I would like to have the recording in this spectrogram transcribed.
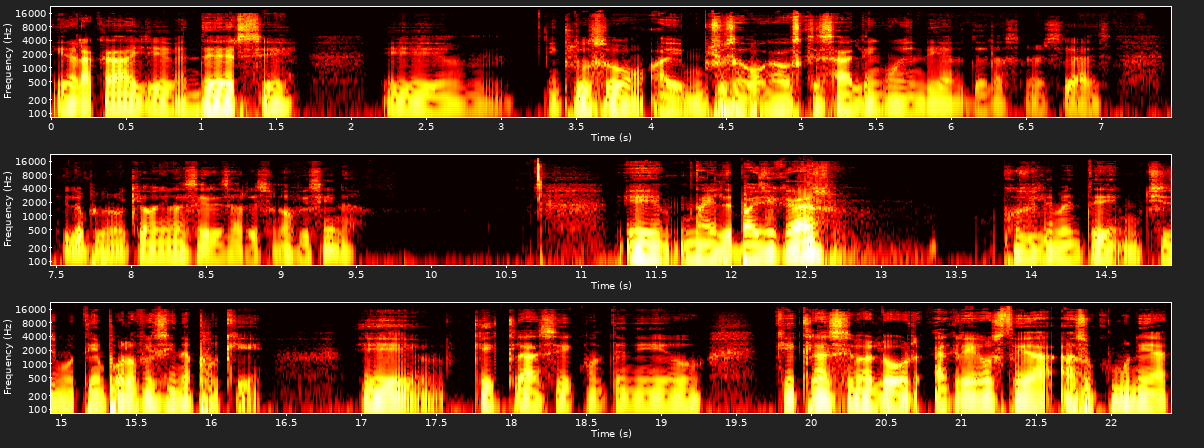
Ir a la calle, venderse. Eh, incluso hay muchos abogados que salen hoy en día de las universidades y lo primero que van a hacer es abrirse una oficina. Eh, nadie les va a llegar posiblemente muchísimo tiempo a la oficina porque qué clase de contenido qué clase de valor agrega usted a, su comunidad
